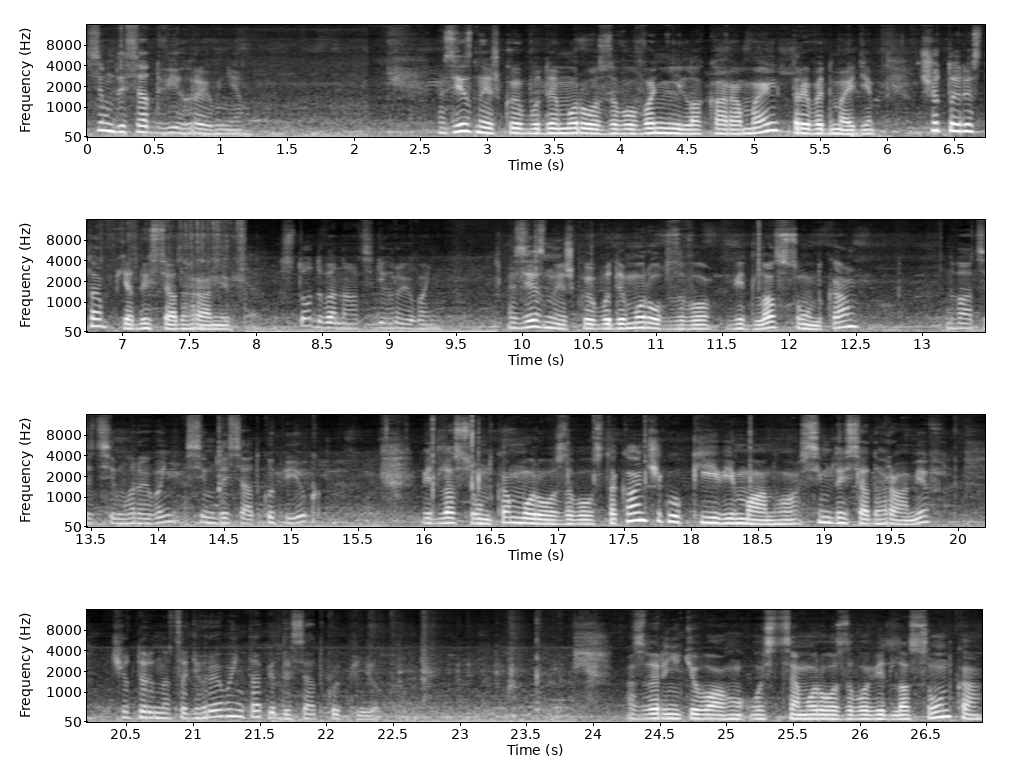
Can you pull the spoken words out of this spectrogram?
72 гривні. Зі знижкою буде морозиво ваніла карамель 3 ведмеді 450 грамів 112 гривень. Зі знижкою буде морозиво від ласунка 27 гривень 70 копійок. Від ласунка морозиво у стаканчику ківі манго 70 грамів 14 гривень та 50 копійок. Зверніть увагу, ось це морозиво від ласунка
